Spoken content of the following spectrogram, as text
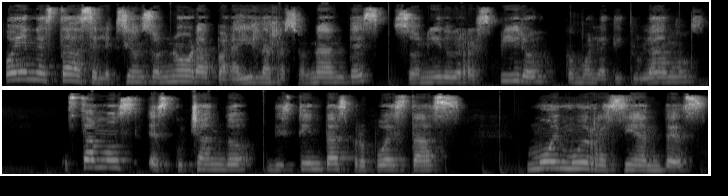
Hoy en esta selección sonora para Islas Resonantes, Sonido y Respiro, como la titulamos, estamos escuchando distintas propuestas muy, muy recientes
